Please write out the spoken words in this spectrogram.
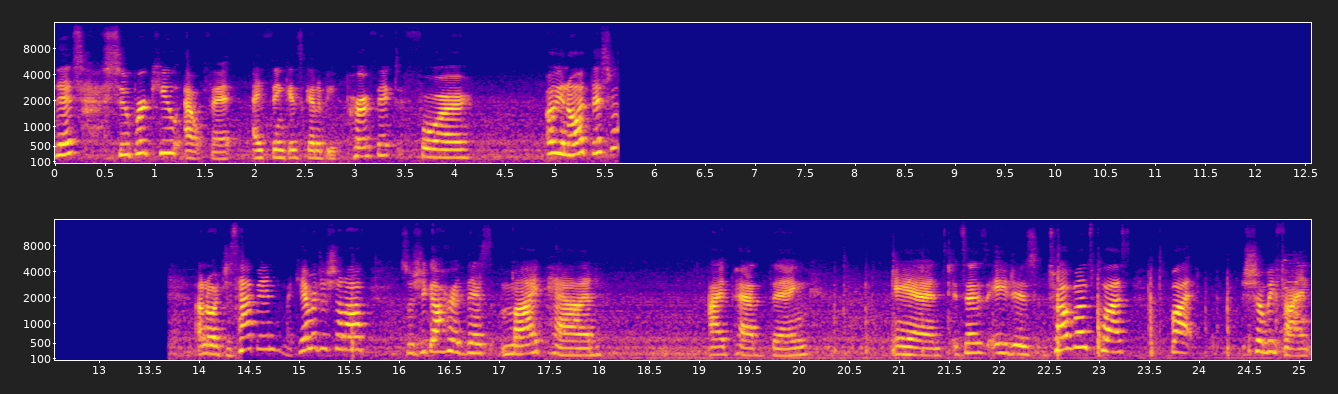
This super cute outfit, I think is going to be perfect for... Oh, you know what? This one I don't know what just happened. My camera just shut off. So she got her this My Pad iPad thing. And it says ages 12 months plus, but she'll be fine.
